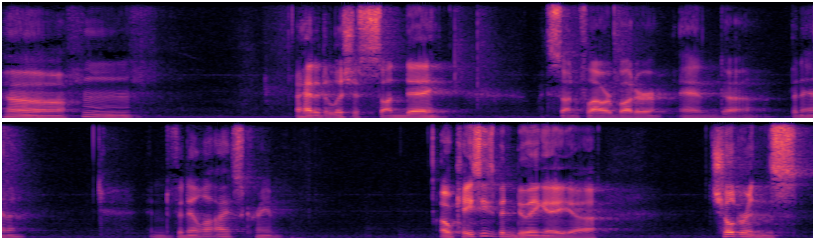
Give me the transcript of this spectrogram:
Uh, hmm. I had a delicious sundae with sunflower butter and uh, banana and vanilla ice cream. Oh, Casey's been doing a uh, children's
